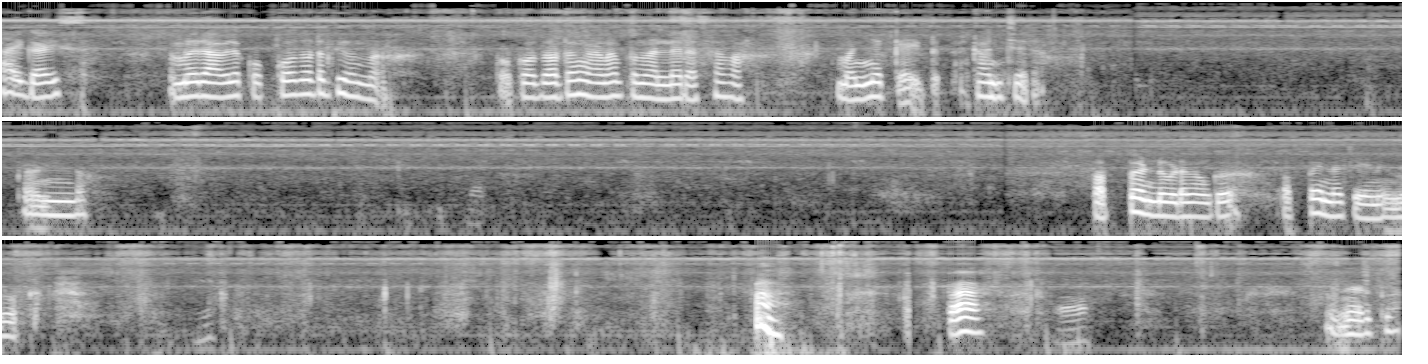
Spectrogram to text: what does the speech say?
Hi guys നമ്മൾ രാവിലെ cocoa തോട്ടത്തിൽ വന്ന കൊക്കോ തോട്ടം കാണാൻ ഇപ്പം നല്ല രസമാണ് മഞ്ഞൊക്കെ ആയിട്ട് കാണിച്ചു തരാം. കണ്ടോ? പപ്പ ഉണ്ട് ഇവിടെ. നമുക്ക് പപ്പ എന്നാ ചെയ്യണേന്ന് നോക്കാം. പാ എന്നാ എടുക്കുക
